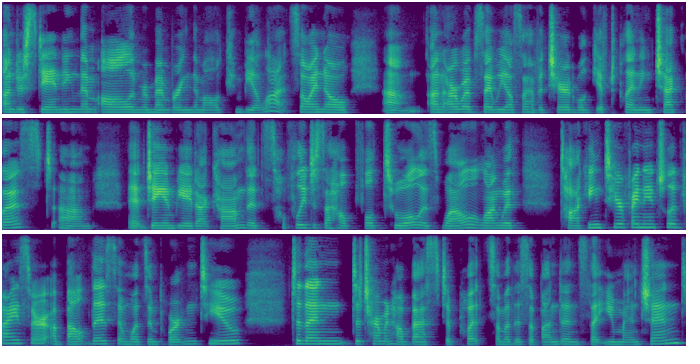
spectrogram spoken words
understanding them all and remembering them all can be a lot. So I know um, on our website, we also have a charitable gift planning checklist um, at jnba.com that's hopefully just a helpful tool as well, along with talking to your financial advisor about this and what's important to you to then determine how best to put some of this abundance that you mentioned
